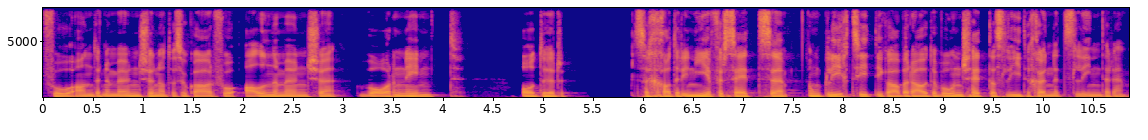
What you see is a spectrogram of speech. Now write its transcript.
von anderen Menschen oder sogar von allen Menschen wahrnimmt oder sich darin nie versetzen und gleichzeitig aber auch den Wunsch hat, das Leiden zu lindern.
